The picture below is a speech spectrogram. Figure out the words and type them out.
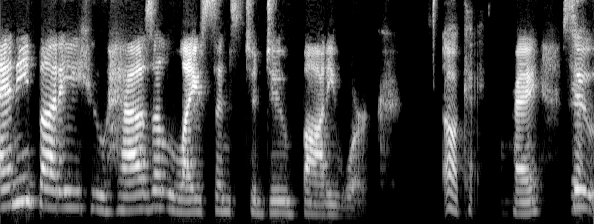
Anybody who has a license to do body work. Okay. Okay. So yeah.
